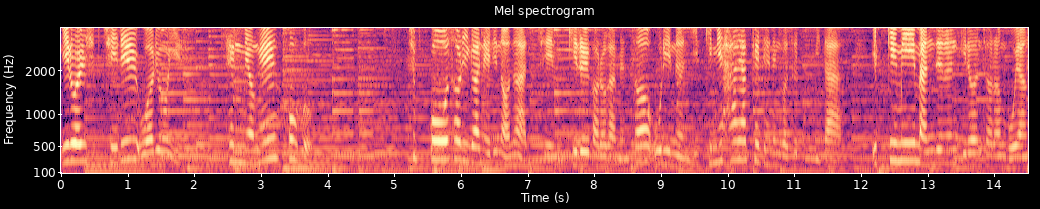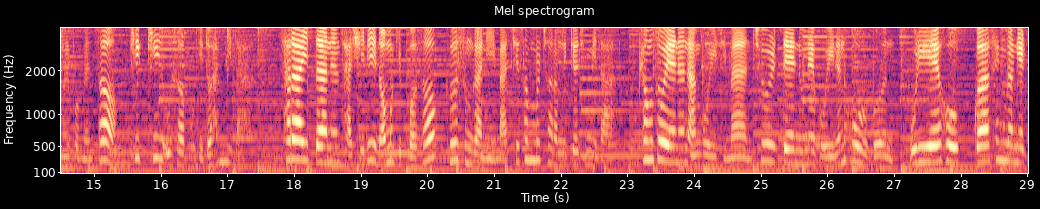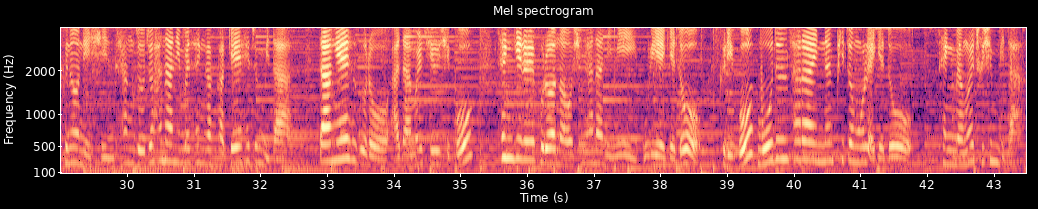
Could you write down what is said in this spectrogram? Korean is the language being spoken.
1월 17일 월요일 생명의 호흡 춥고 서리가 내린 어느 아침 길을 걸어가면서 우리는 입김이 하얗게 되는 것을 봅니다. 입김이 만드는 이런저런 모양을 보면서 키키 웃어보기도 합니다. 살아있다는 사실이 너무 기뻐서 그 순간이 마치 선물처럼 느껴집니다. 평소에는 안 보이지만 추울 때 눈에 보이는 호흡은 우리의 호흡과 생명의 근원이신 창조주 하나님을 생각하게 해줍니다. 땅의 흙으로 아담을 지으시고 생기를 불어넣으신 하나님이 우리에게도 그리고 모든 살아있는 피조물에게도 생명을 주십니다.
